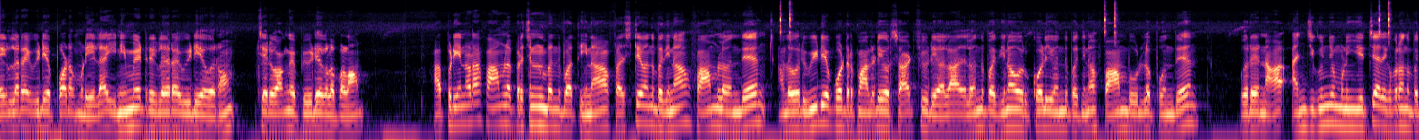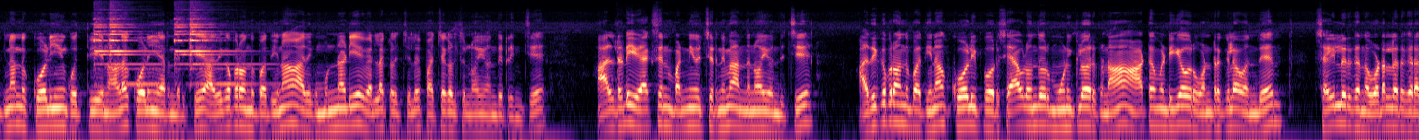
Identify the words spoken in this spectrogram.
ரெகுலராக வீடியோ போட முடியல. இனிமேட் ரெகுலராக வீடியோ வரும். சரி வாங்க இப்போ வீடியோக்குள்ளே போகலாம் அப்படி என்னடா ஃபார்மில் பிரச்சனை வந்து பார்த்தீங்கன்னா ஃபஸ்ட்டே வந்து பார்த்தீங்கன்னா ஃபார்மில் வந்து அந்த ஒரு வீடியோ போட்டிருப்பேன் ஆல்ரெடி ஒரு ஷார்ட்ஸ் வீடியோவில் அதில் வந்து பார்த்தீங்கன்னா ஒரு கோழி வந்து பார்த்தீங்கன்னா ஃபார்ம் உள்ளே போந்து ஒரு நா அஞ்சு குஞ்சு முடிஞ்சிருச்சு அதுக்கப்புறம் வந்து பார்த்தீங்கன்னா அந்த கோழியும் கொத்தினால கோழியும் இறந்துருச்சு. அதுக்கப்புறம் வந்து பார்த்தீங்கன்னா அதுக்கு முன்னாடியே வெள்ளை கழிச்சல் பச்சை கழிச்சல் நோய் வந்துட்டு இருந்துச்சு. ஆல்ரெடி வேக்சின் பண்ணி வச்சுருந்துமே அந்த நோய் வந்துச்சு. அதுக்கப்புறம் வந்து பார்த்தீங்கன்னா கோழி இப்போ ஒரு சேவல் வந்து ஒரு மூணு கிலோ இருக்குன்னா ஆட்டோமேட்டிக்காக ஒரு ஒன்றரை கிலோ வந்து சைடில் இருக்க அந்த உடலில் இருக்கிற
